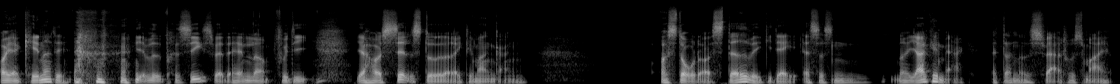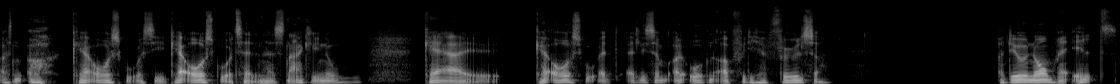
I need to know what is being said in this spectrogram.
Og jeg kender det. jeg ved præcis, hvad det handler om, fordi jeg har også selv stået der rigtig mange gange og står der også stadigvæk i dag. Altså sådan, når jeg kan mærke, at der er noget svært hos mig, og sådan, åh, kan jeg overskue at sige, kan jeg overskue at tage den her snak lige nu? Kan jeg, øh, kan jeg overskue at, at ligesom at åbne op for de her følelser? Og det er jo enormt reelt,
